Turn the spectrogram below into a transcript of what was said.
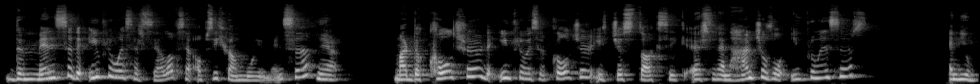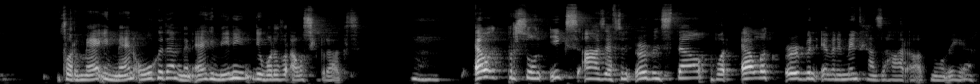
de mensen, de influencers zelf, zijn op zich wel mooie mensen. Ja. Maar de culture, de influencer culture, is just toxic. Er zijn een handjevol influencers. En die, voor mij, in mijn ogen dan, mijn eigen mening, die worden voor alles gebruikt. Mhm. Elk persoon X, ah, ze heeft een urban stijl, voor elk urban evenement gaan ze haar uitnodigen.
